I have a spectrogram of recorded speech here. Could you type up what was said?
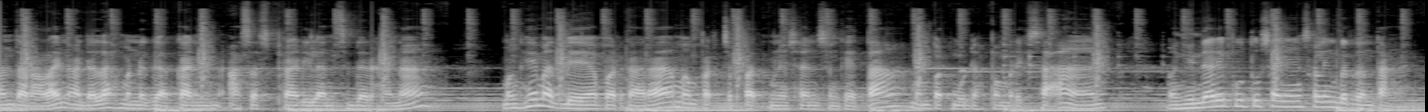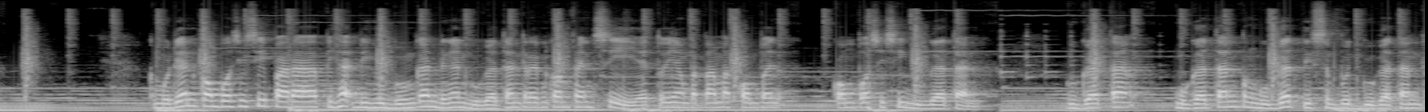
antara lain adalah menegakkan asas peradilan sederhana, menghemat biaya perkara, mempercepat penyelesaian sengketa, mempermudah pemeriksaan, menghindari putusan yang saling bertentangan. Kemudian komposisi para pihak dihubungkan dengan gugatan rekonvensi, yaitu yang pertama komposisi gugatan. Gugatan gugatan penggugat disebut gugatan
